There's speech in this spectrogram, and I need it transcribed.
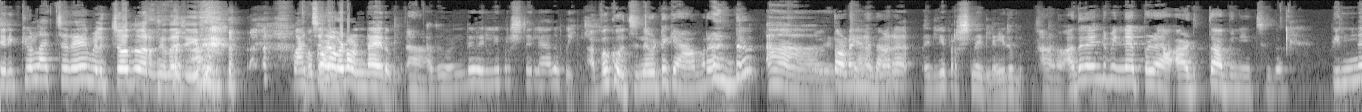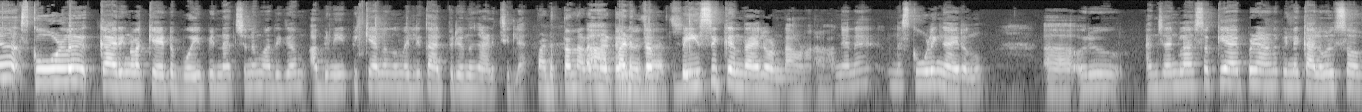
ശരിക്കുള്ള അച്ഛനെ വിളിച്ചോന്ന് പറഞ്ഞതാ ചെയ്ത് അച്ഛൻ അവിടെ ഉണ്ടായിരുന്നു. അതുകൊണ്ട് വലിയ പ്രശ്നമില്ലാതെ പോയി. അപ്പൊ കൊച്ചിലോട്ട് ക്യാമറ ഉണ്ട് ആ ക്യാമറ വലിയ പ്രശ്നമില്ലായിരുന്നു. ആണോ? അത് കഴിഞ്ഞിട്ട് പിന്നെ എപ്പോഴാ? അടുത്ത അഭിനയിച്ചത്? പിന്നെ സ്കൂൾ കാര്യങ്ങളൊക്കെ ആയിട്ട് പോയി. പിന്നെ അച്ഛനും അധികം അഭിനയിപ്പിക്കാനൊന്നും വലിയ താല്പര്യമൊന്നും കാണിച്ചില്ല. പഠിത്തം ബേസിക് എന്തായാലും ഉണ്ടാവണം. അങ്ങനെ പിന്നെ സ്കൂളിംഗ് ആയിരുന്നു. ഒരു അഞ്ചാം ക്ലാസ് ഒക്കെ ആയപ്പോഴാണ് പിന്നെ കലോത്സവം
